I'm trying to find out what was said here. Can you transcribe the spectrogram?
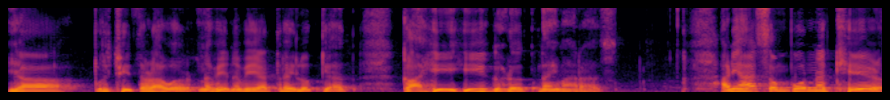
या पृथ्वी तळावर नवे नवे या त्रैलोक्यात काहीही घडत नाही महाराज. आणि हा संपूर्ण खेळ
